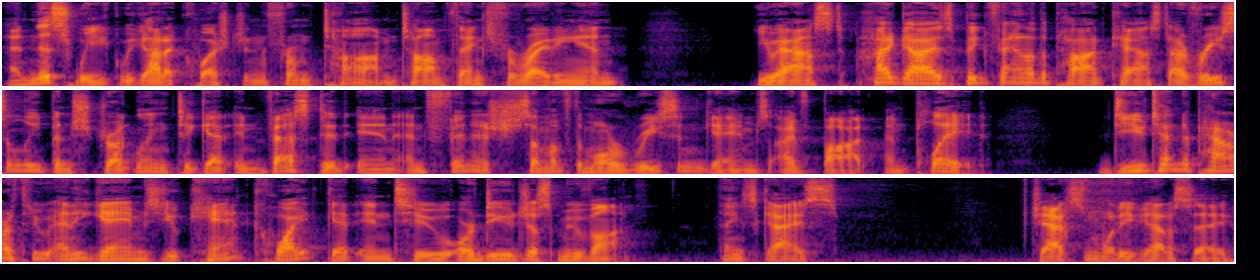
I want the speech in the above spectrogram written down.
And this week we got a question from Tom. Tom, thanks for writing in. You asked, Hi guys, big fan of the podcast. I've recently been struggling to get invested in and finish some of the more recent games I've bought and played. Do you tend to power through any games you can't quite get into, or do you just move on? Thanks, guys. Jackson, what do you got to say?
